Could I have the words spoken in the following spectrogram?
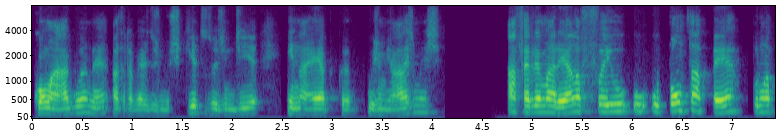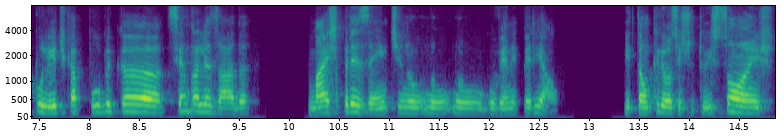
com água, né, através dos mosquitos hoje em dia, e na época os miasmas, a febre amarela foi o, o, o pontapé para uma política pública centralizada mais presente no, no, no governo imperial. Então, criou-se instituições,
